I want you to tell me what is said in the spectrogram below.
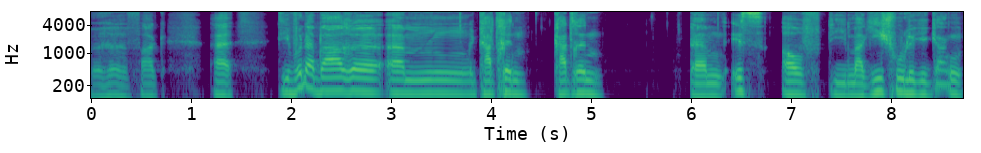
ähm, äh, fuck. Äh, die wunderbare ähm, Katrin, Katrin ähm, ist auf die Magieschule gegangen,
